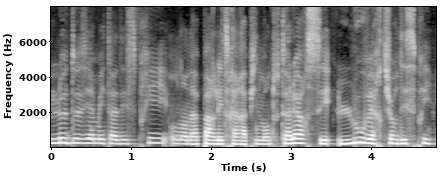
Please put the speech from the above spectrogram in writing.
le deuxième état d'esprit, on en a parlé très rapidement tout à l'heure, c'est l'ouverture d'esprit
